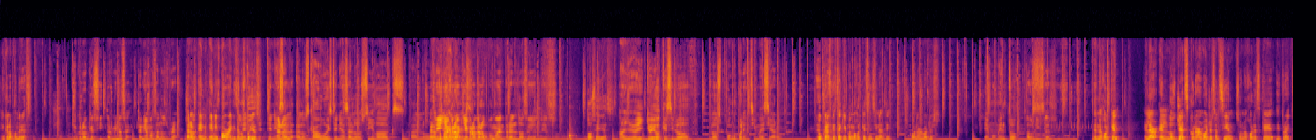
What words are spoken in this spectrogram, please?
¿en qué lo pondrías? Yo creo que sí terminas. Teníamos a los. Pero en, en mis Power Rankings, en los tuyos. te- Tenías a, a los Cowboys, tenías a los Seahawks, a los... Pero Sí, tú, yo, por ejemplo, creo, yo creo que lo pongo entre el 12 y el 10. 12 y 10. No, yo, yo digo que sí lo, los pongo por encima de Seattle. ¿Tú crees que este equipo es mejor que Cincinnati con Aaron Rodgers? De momento, Ahorita. sí. Es mejor que el, el Aaron- el- los Jets con Aaron Rodgers al 100 son mejores que Detroit.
